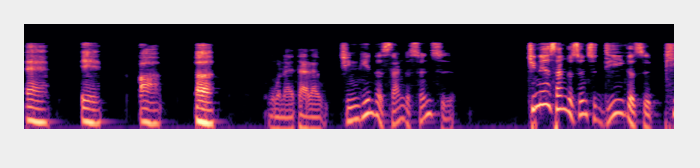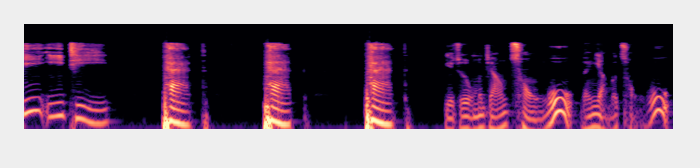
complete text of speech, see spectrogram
A I R A。我们来带来。今天的三个生词，今天三个生词，第一个是 pet，pet，pet，pet，也就是我们讲宠物，能养的宠物。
